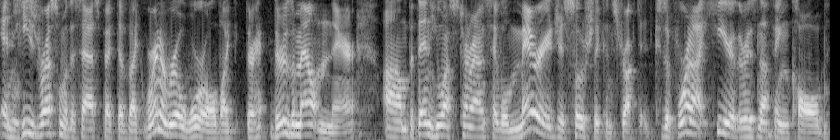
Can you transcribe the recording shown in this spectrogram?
and he's wrestling with this aspect of like we're in a real world, like there, there's a mountain there, um, but then he wants to turn around and say, well, marriage is socially constructed because if we're not here, there is nothing called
